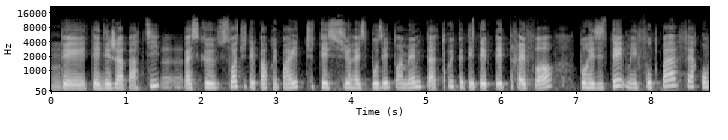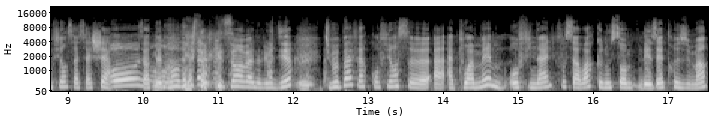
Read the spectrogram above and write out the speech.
Mm. tu es, déjà parti Mm, mm. parce que soit tu t'es pas préparé, tu t'es surexposé toi-même, tu as cru que tu étais peut-être très fort pour résister, mais il faut pas faire confiance à sa chair. Oh. Certainement, Christian va nous le dire. Oui. Tu peux pas faire confiance euh, à, à toi-même. Au final, il faut savoir que nous sommes des êtres humains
